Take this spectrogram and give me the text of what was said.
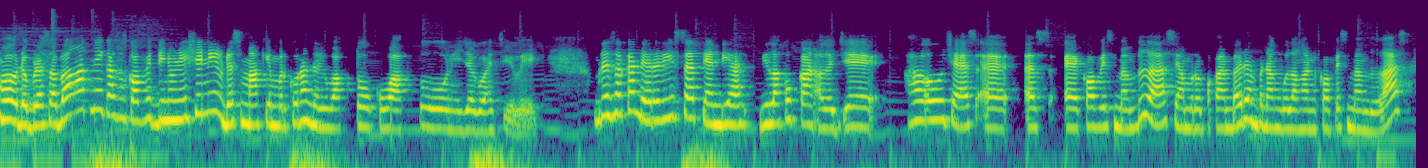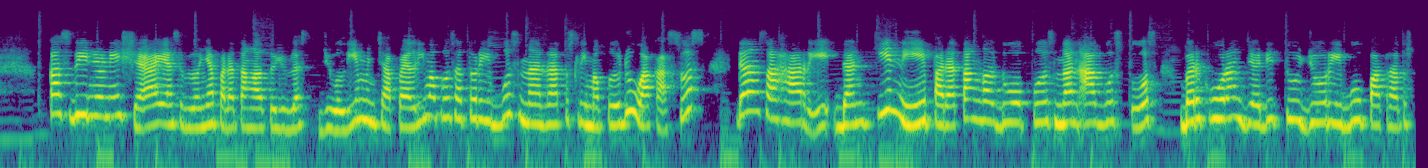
wah udah berasa banget nih kasus covid di Indonesia nih udah semakin berkurang dari waktu ke waktu nih jagoan cilik. Berdasarkan dari riset yang di- dilakukan oleh WHO CSE COVID-19 yang merupakan Badan Penanggulangan COVID-19 kasus di Indonesia yang sebelumnya pada tanggal 17 Juli mencapai 51.952 kasus dalam sehari dan kini pada tanggal 29 Agustus berkurang jadi 7.427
